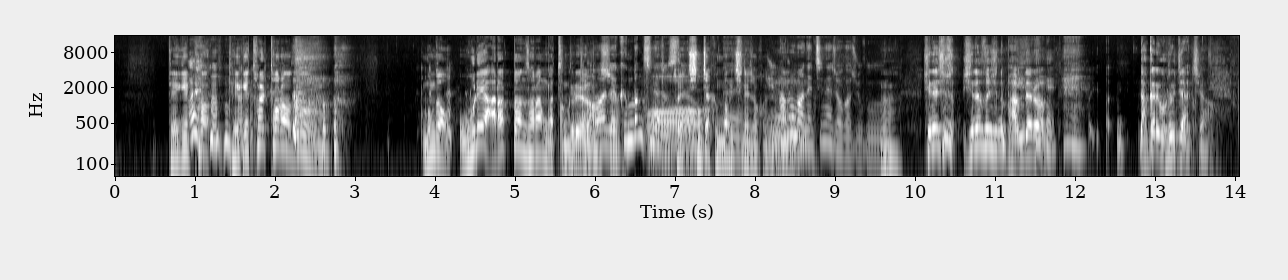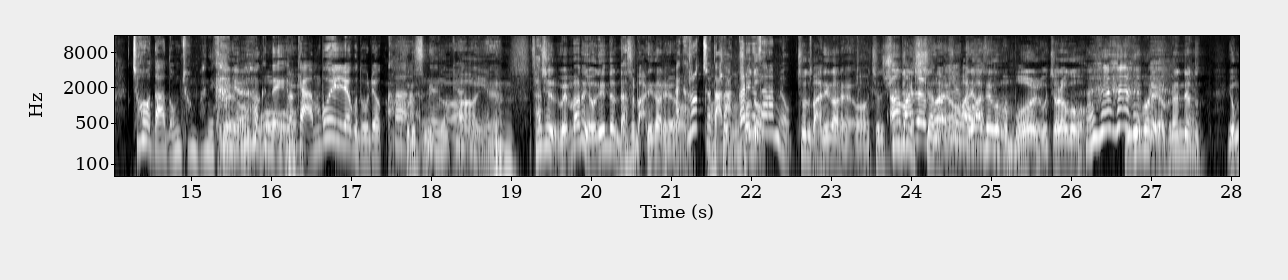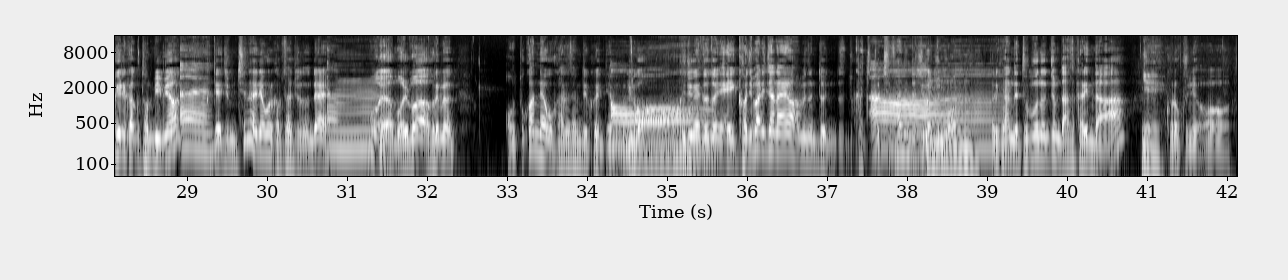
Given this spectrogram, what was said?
되게 편, 되게 털털하고 뭔가 오래 알았던 사람 같은 아, 그래요? 느낌이었어요. 맞아요. 금방 친해졌어요. 저희 진짜 금방 네. 친해져가지고. 하루 만에 친해져가지고. 응. 신혜선, 씨는 마음대로 낯가리고 그러지 않죠? 저나 엄청 많이? 가려요. 근데 어. 그렇게 안 보이려고 노력하는 아, 그렇습니까? 편이에요. 예. 음. 사실 웬만한 연예인들은 낯을 많이 가려요. 아, 그렇죠. 낯 저- 안 가리는 저도- 사람이 없죠. 저도 많이 가려요. 저는 아, 쉴드를 맞아요. 치잖아요. 안녕하세요. 그러면 뭘 어쩌라고 그렇게 해버려요. 그런데도 용기를 갖고 덤비면 네. 그때 좀 친한 형을 감싸주는데 뭐야 뭘 봐. 그러면 어 똑같냐고 가는 사람들이 거의 대부분이고 어. 그 중에서도 에이 거짓말이잖아요 하면은 또 같이 또 사진도 찍어주고 그렇게 하는데 두 분은 좀 낯을 가린다. 예. 그렇군요.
